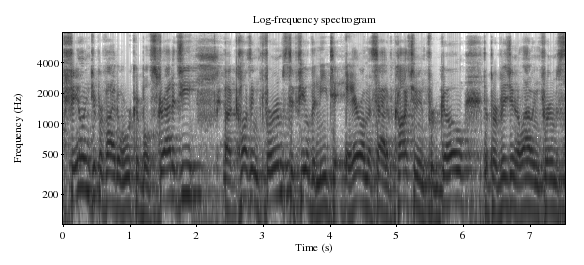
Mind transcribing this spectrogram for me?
failing to provide a workable strategy, uh, firms to feel the need to err on the side of caution and forego the provision allowing firms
